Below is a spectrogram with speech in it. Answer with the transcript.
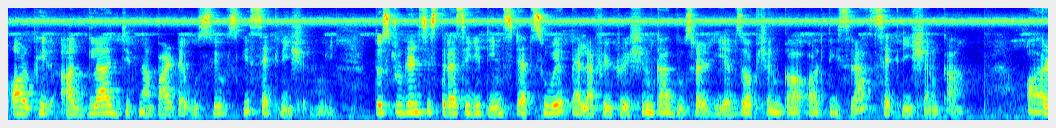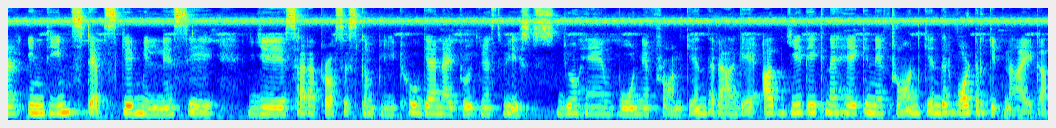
और फिर अगला जितना पार्ट है, उससे उसकी सेक्रीशन हुई। तो स्टूडेंट्स इस तरह से ये तीन स्टेप्स हुए, पहला फिल्ट्रेशन का, दूसरा रीअब्जॉर्प्शन का और तीसरा सेक्रीशन का। और इन तीन स्टेप्स के मिलने से ये सारा प्रोसेस कंप्लीट हो गया। नाइट्रोजनस वेस्ट जो हैं, वो नेफ्रॉन के अंदर आ गए। अब ये देखना है कि नेफ्रॉन के अंदर वाटर कितना आएगा।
